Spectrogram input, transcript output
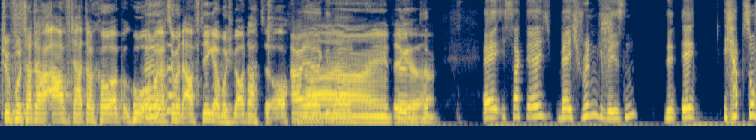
True Fruits hat doch AfD, hat doch Ko Kooperation mit AfD gehabt, wo ich mir auch dachte, oh Ah, ja, genau. nein, Digga. Ey, ich sag dir ehrlich, wäre ich Rin gewesen, ey, ich hab so,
